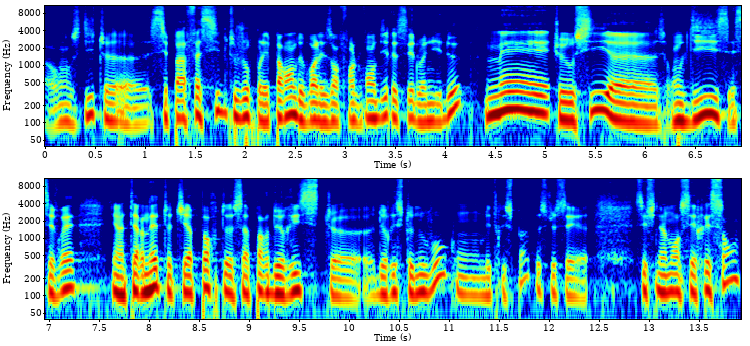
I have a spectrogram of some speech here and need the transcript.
On se dit que c'est pas facile toujours pour les parents de voir les enfants grandir et s'éloigner d'eux, mais que aussi, euh, on le dit, c'est vrai, il y a Internet qui apporte sa part de risques de risques nouveaux qu'on ne maîtrise pas, parce que c'est finalement assez récent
